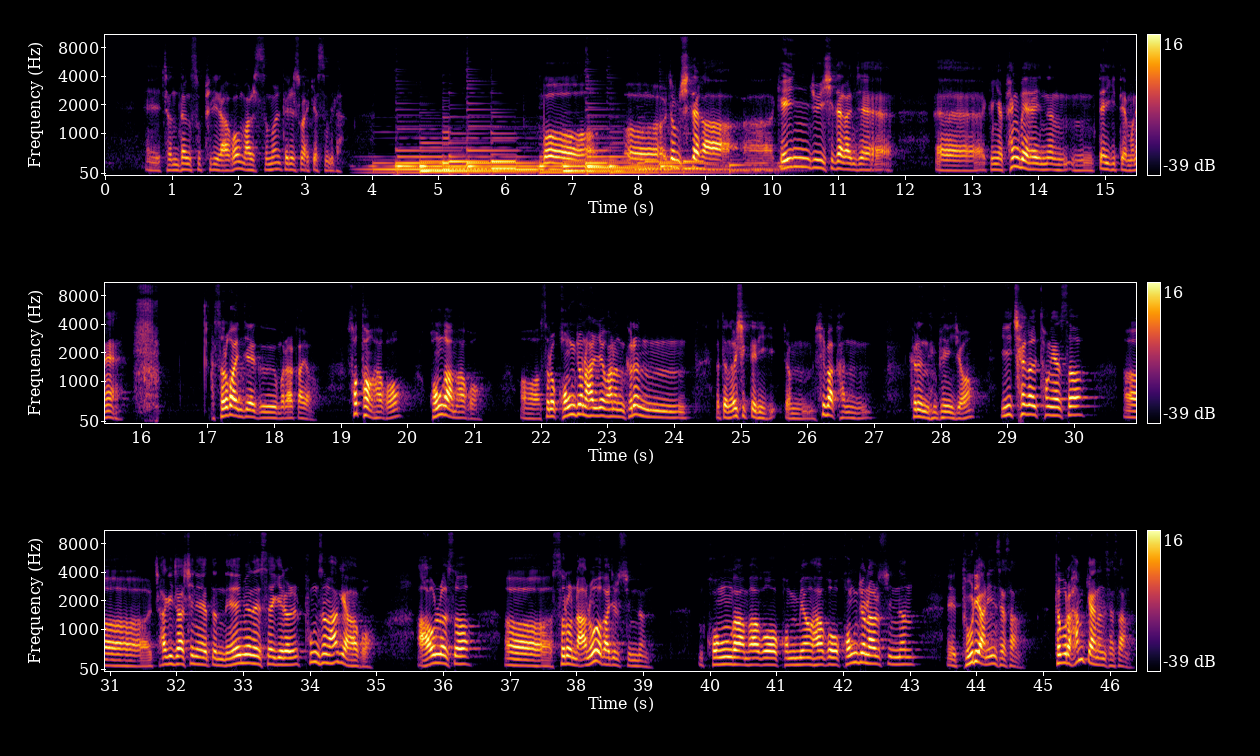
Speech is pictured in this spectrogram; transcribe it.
에, 전등수필이라고 말씀을 드릴 수가 있겠습니다. 뭐, 어, 좀 시대가, 어, 개인주의 시대가 이제 에, 굉장히 팽배해 있는 음, 때이기 때문에 서로가 이제 그 뭐랄까요. 소통하고 공감하고 어, 서로 공존하려고 하는 그런 어떤 의식들이 좀 희박한 그런 형편이죠. 이 책을 통해서 어, 자기 자신의 어떤 내면의 세계를 풍성하게 하고 아울러서 어, 서로 나누어 가질 수 있는 공감하고 공명하고 공존할 수 있는 예, 둘이 아닌 세상, 더불어 함께하는 세상,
